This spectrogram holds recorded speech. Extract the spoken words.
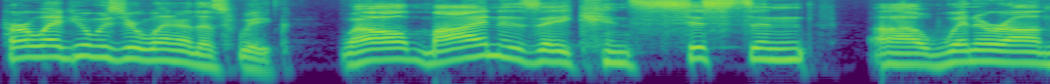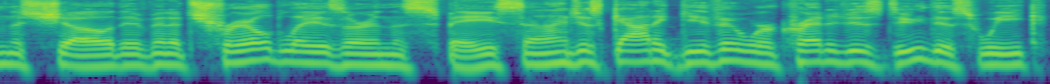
Herwig, who was your winner this week? Well, mine is a consistent uh, winner on the show. They've been a trailblazer in the space, and I just got to give it where credit is due this week,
